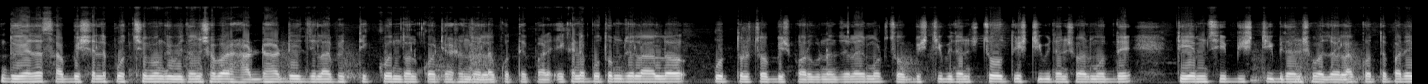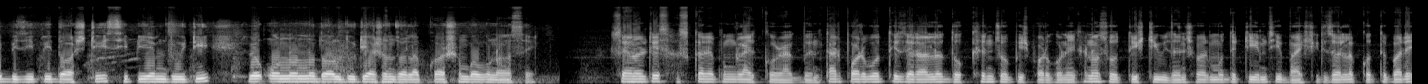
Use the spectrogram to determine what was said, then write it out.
দুই হাজার ছাব্বিশ সালে পশ্চিমবঙ্গে বিধানসভার হাড্ডাহাড্ডি জেলাভিত্তিক কোন দল কয়টি আসন জয়লাভ করতে পারে? এখানে প্রথম জেলা হলো উত্তর চব্বিশ, পরগনা জেলায় মোট চব্বিশটি বিধান, চৌত্রিশটি বিধানসভার মধ্যে টিএমসি বিশটি বিধানসভা জয়লাভ করতে পারে, বিজেপি দশটি, সিপিএম দুইটি এবং অন্যান্য দল দুটি আসন জয়লাভ করার সম্ভাবনা আছে। চ্যানেলটি সাবস্ক্রাইব এবং লাইক করে রাখবেন। তার পরবর্তী জেলা হলো দক্ষিণ চব্বিশ পরগনা। এখানেও চৌত্রিশটি বিধানসভার মধ্যে টিএমসি বাইশটি জয়লাভ করতে পারে।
